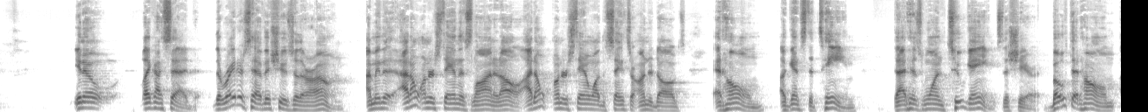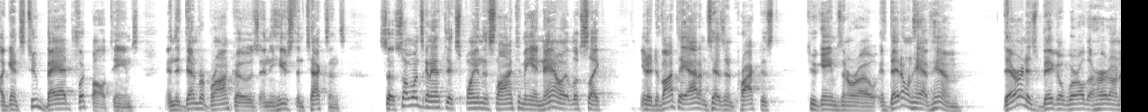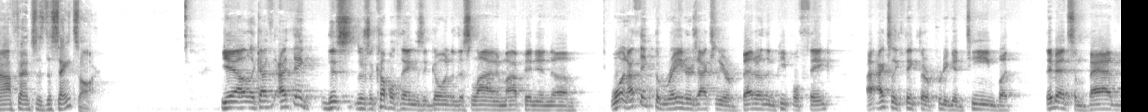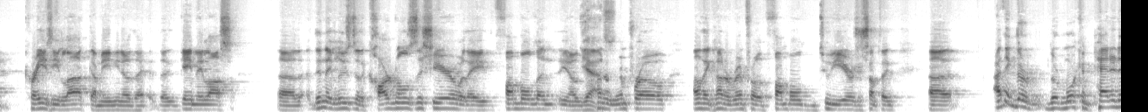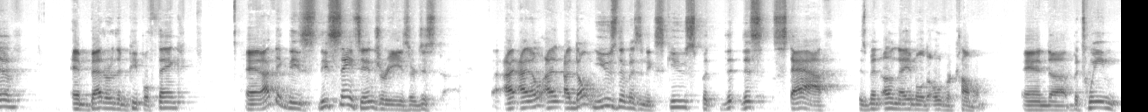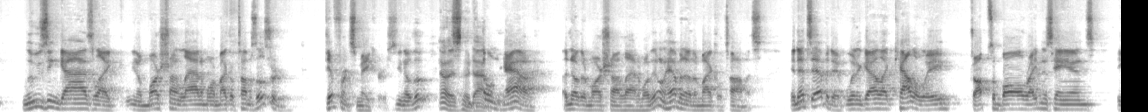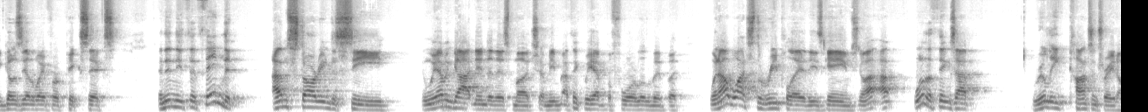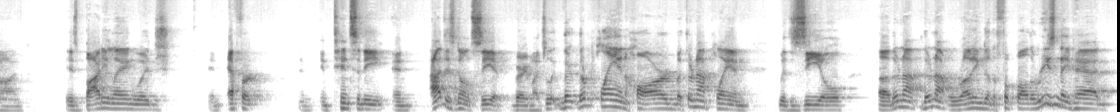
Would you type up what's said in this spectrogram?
you know, like I said, the Raiders have issues of their own. I mean, I don't understand this line at all. I don't understand why the Saints are underdogs at home against a team that has won two games this year, both at home against two bad football teams in the Denver Broncos and the Houston Texans. So someone's going to have to explain this line to me. And now it looks like, you know, Davante Adams hasn't practiced two games in a row. If they don't have him, they're in as big a world of hurt on offense as the Saints are. Yeah, like I, I think this. There's a couple things that go into this line, in my opinion. Um, one, I think the Raiders actually are better than people think. I actually think they're a pretty good team, but they've had some bad, crazy luck. I mean, you know, the the game they lost. Uh, then they lose to the Cardinals this year, where they fumbled, and you know, yes. Hunter Renfrow. I don't think Hunter Renfrow fumbled in two years or something. Uh, I think they're they're more competitive and better than people think. And I think these these Saints injuries are just I, I don't I, I, don't use them as an excuse, but th- this staff has been unable to overcome them. And uh, between losing guys like you know Marshon Lattimore, Michael Thomas, those are difference makers. You know, the, no, there's no doubt. Don't have another Marshon Lattimore. They don't have another Michael Thomas, and that's evident when a guy like Callaway drops a ball right in his hands. It goes the other way for a pick six. And then the, the thing that I'm starting to see, and we haven't gotten into this much. I mean, I think we have before a little bit, but when I watch the replay of these games, you know, I, I, one of the things I really concentrate on is body language and effort and intensity. And I just don't see it very much. They're, they're playing hard, but they're not playing with zeal. Uh, they're not they're not running to the football. The reason they've had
